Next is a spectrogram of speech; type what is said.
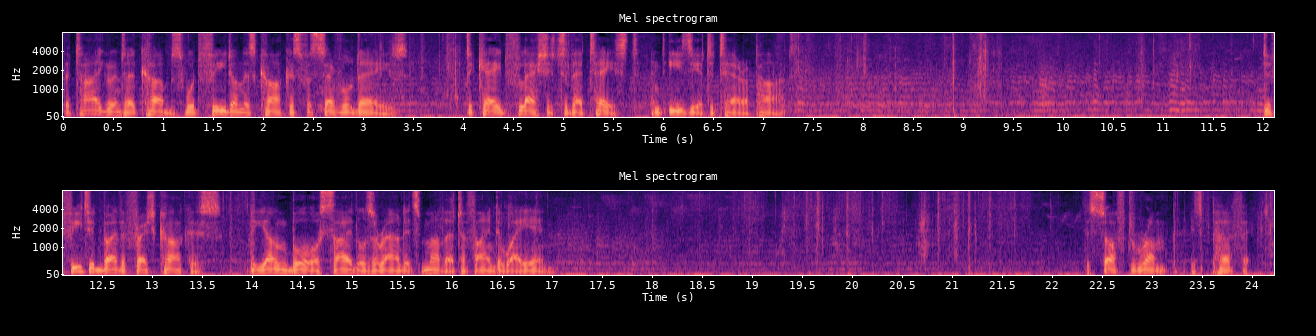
The tiger and her cubs would feed on this carcass for several days. Decayed flesh is to their taste and easier to tear apart. Defeated by the fresh carcass, the young boar sidles around its mother to find a way in. The soft rump is perfect.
